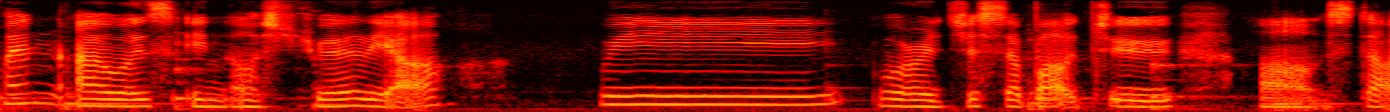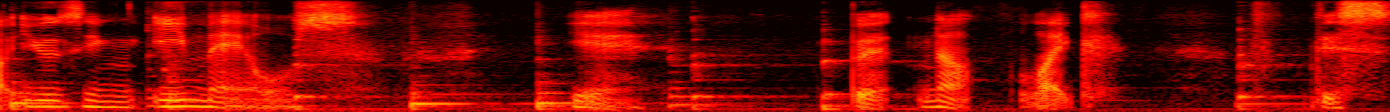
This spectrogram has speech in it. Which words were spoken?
When i was in australia we were just about to um, start using emails. Yeah, but not like this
